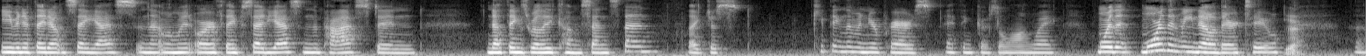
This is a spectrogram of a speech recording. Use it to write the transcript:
even if they don't say yes in that moment or if they've said yes in the past and nothing's really come since then like just keeping them in your prayers i think goes a long way more than more than we know there too. Yeah. Uh,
